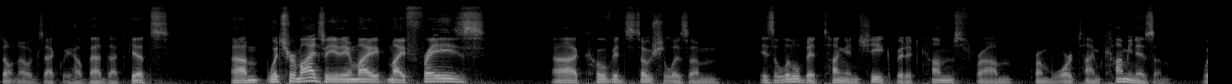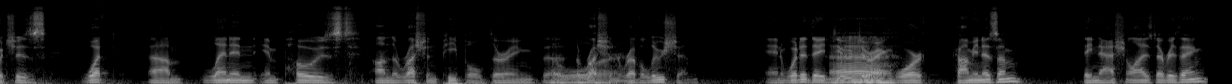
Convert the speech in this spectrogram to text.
don't know exactly how bad that gets. Um, which reminds me, you know, my my phrase uh, "COVID socialism" is a little bit tongue in cheek, but it comes from from wartime communism, which is what um, Lenin imposed on the Russian people during the, The the Russian. Revolution. And what did they do during war communism? They nationalized everything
